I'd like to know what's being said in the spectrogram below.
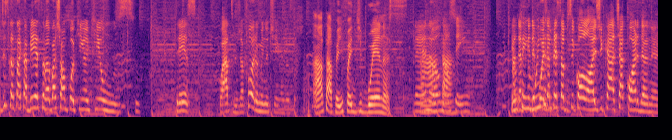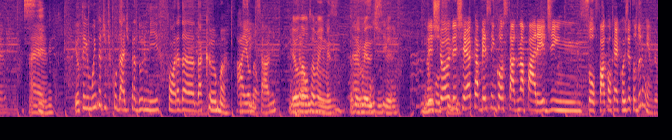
descansar a cabeça, vai baixar um pouquinho aqui, uns. três, quatro, já foram minutinhos, assim. Ah, tá. Foi, foi de buenas. Né? Ah, não, tá. não, sim. Eu Até porque depois muita a pressão psicológica te acorda, né? É. Eu tenho muita dificuldade pra dormir fora da, da cama. Ah, eu assim, não. sabe? Eu não Então, também, mas eu é, tenho medo consigo. de ver. Não Deixou, consigo. deixei a cabeça encostada na parede, em sofá, qualquer coisa, já tô dormindo.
